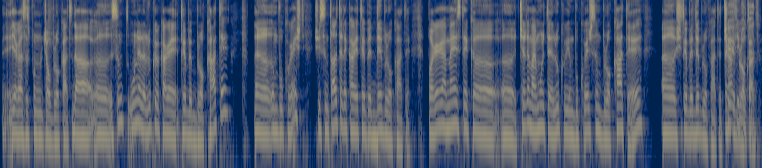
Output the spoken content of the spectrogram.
era să spun ce au blocat, dar uh, sunt unele lucruri care trebuie blocate uh, în București și sunt altele care trebuie deblocate. Părerea mea este că uh, cele mai multe lucruri în București sunt blocate uh, și trebuie deblocate. Ce traficul, e blocat?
